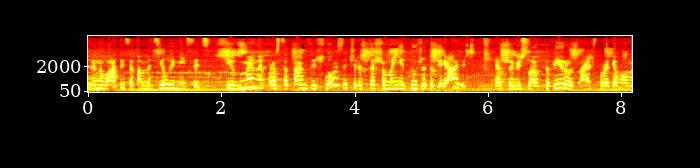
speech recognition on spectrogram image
тренуватися там на цілий місяць. І в мене просто так зійшлося через те, що мені дуже довіряють. Я вже війшла в довіру, знаєш, протягом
